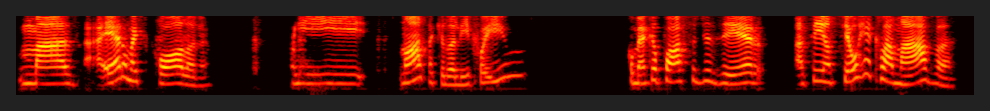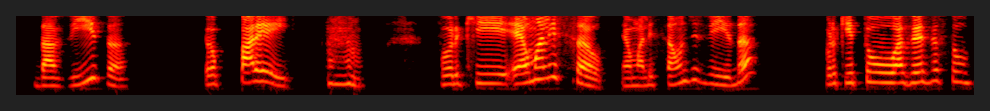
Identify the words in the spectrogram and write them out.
mas era uma escola, né? E nossa, aquilo ali foi. Como é que eu posso dizer? Assim, se eu reclamava da vida, eu parei. porque é uma lição, é uma lição de vida, porque tu, às vezes, tu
